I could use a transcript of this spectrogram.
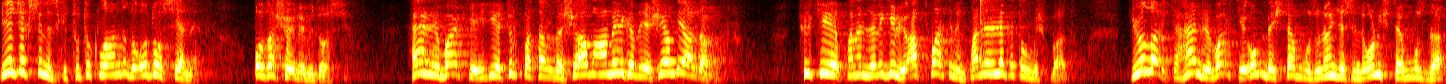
Diyeceksiniz ki tutuklandı da o dosya ne? O da şöyle bir dosya. Henry Barkey diye Türk vatandaşı ama Amerika'da yaşayan bir adam var. Türkiye'ye panellere geliyor. AK Parti'nin paneline katılmış bu adam. Diyorlar ki Henry Barkey 15 Temmuz'un öncesinde 13 Temmuz'da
